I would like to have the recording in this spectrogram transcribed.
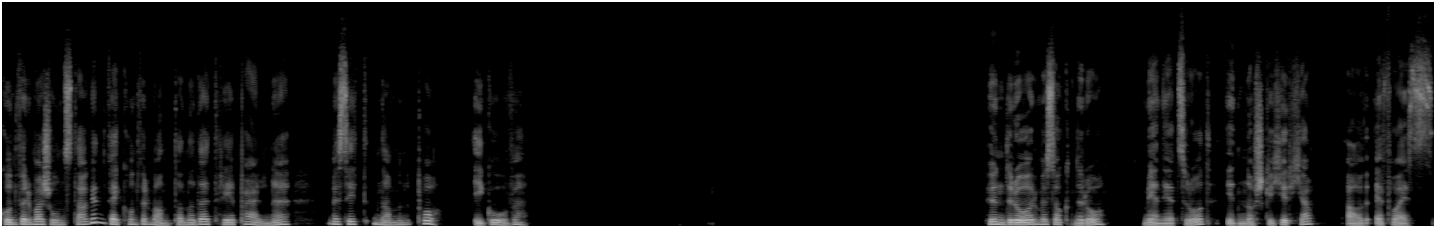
Konfirmasjonsdagen fikk konfirmantene de tre perlene med sitt navn på i gave. 100 år med sokneråd, menighetsråd i Den norske kyrkja, av FHS,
